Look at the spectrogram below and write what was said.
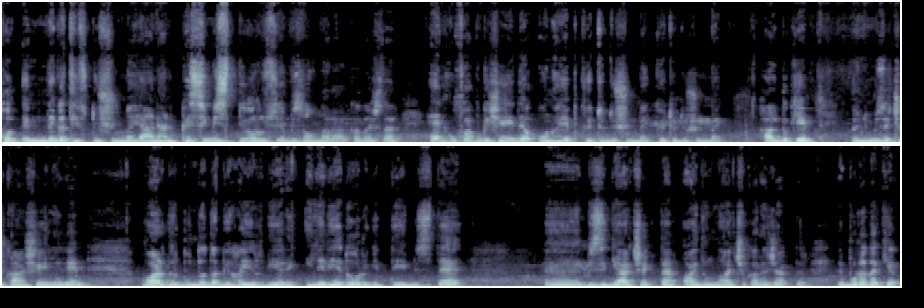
po- e, negatif düşünme yani hani pesimist diyoruz ya biz onlara arkadaşlar. En ufak bir şeyde onu hep kötü düşünmek, kötü düşünmek. Halbuki önümüze çıkan şeylerin vardır bunda da bir hayır diyerek ileriye doğru gittiğimizde e, bizi gerçekten aydınlığa çıkaracaktır. Ve buradaki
